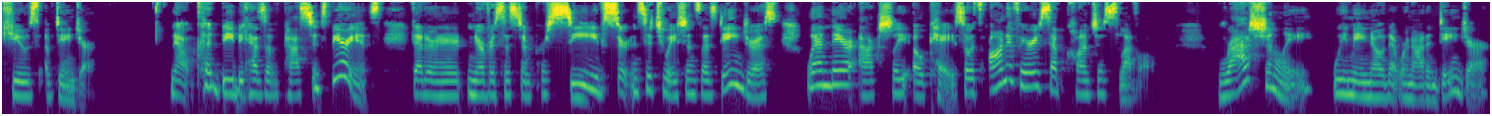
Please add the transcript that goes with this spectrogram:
cues of danger. Now, it could be because of past experience that our nervous system perceives certain situations as dangerous when they're actually okay. So it's on a very subconscious level. Rationally, we may know that we're not in danger,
